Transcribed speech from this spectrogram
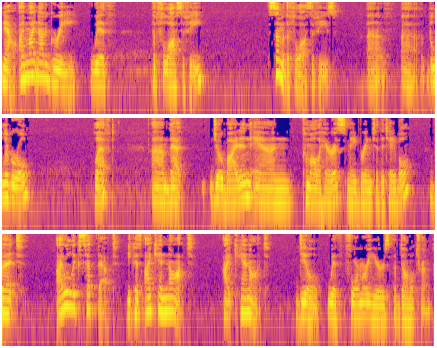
Now, I might not agree with the philosophy, some of the philosophies of uh, the liberal left um, that Joe Biden and Kamala Harris may bring to the table, but I will accept that because I cannot, I cannot deal with four more years of Donald Trump.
